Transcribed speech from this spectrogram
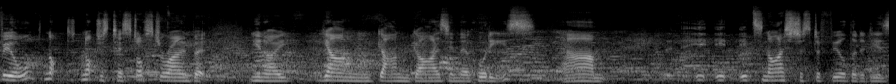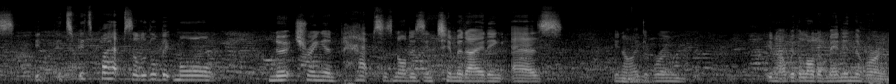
filled, not not just testosterone, but you know, young gun guys in their hoodies. Um, it, it, it's nice just to feel that it is. It, it's it's perhaps a little bit more nurturing and perhaps is not as intimidating as you know the room. You know, with a lot of men in the room.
